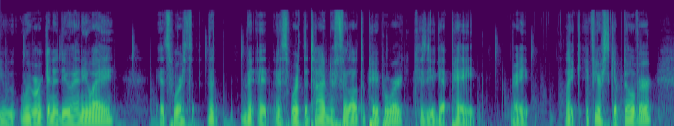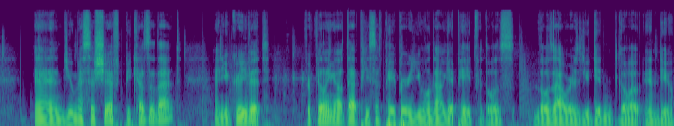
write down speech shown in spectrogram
you we weren't going to do anyway, it's worth the it, it's worth the time to fill out the paperwork because you get paid, right? Like if you're skipped over and you miss a shift because of that, and you grieve it, for filling out that piece of paper, you will now get paid for those those hours you didn't go out and do,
